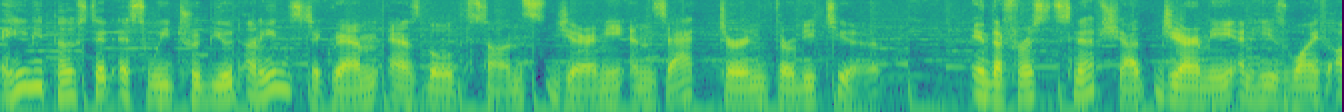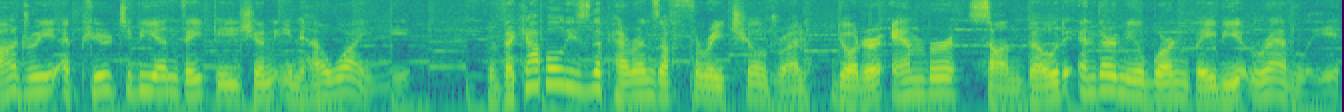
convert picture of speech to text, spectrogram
Amy posted a sweet tribute on Instagram as both sons, Jeremy and Zach, turned 32. In the first snapshot, Jeremy and his wife Audrey appear to be on vacation in Hawaii. The couple is the parents of three children, daughter Ember, son Bode, and their newborn baby Radley.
